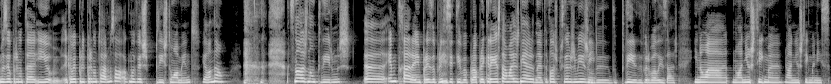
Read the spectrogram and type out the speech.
Mas eu perguntei, e eu acabei por lhe perguntar: Mas alguma vez pediste um aumento? E ela: Não. se nós não pedirmos, uh, é muito raro a empresa por iniciativa própria querer gastar mais dinheiro, não é? Portanto, nós precisamos mesmo de, de, pedir, de verbalizar. E não há, não há nenhum estigma, não há nenhum estigma nisso.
